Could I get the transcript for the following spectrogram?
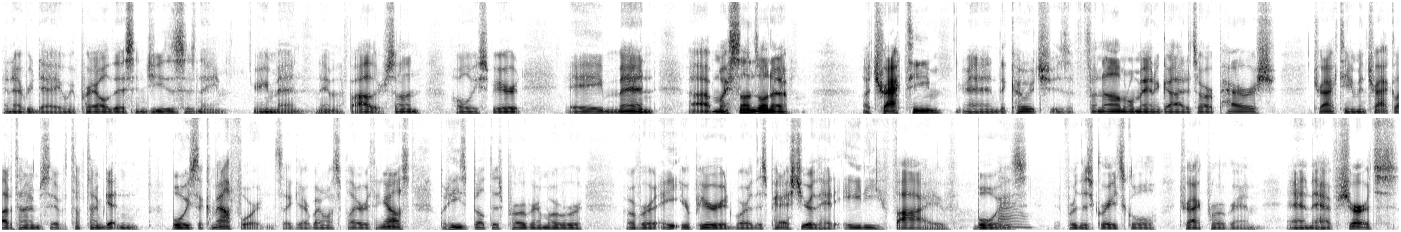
and every day. And we pray all this in Jesus' name. Amen. Name of the Father, Son, Holy Spirit. Amen. Uh, my son's on a, a track team, and the coach is a phenomenal man of God. It's our parish track team. And track, a lot of times, they have a tough time getting boys to come out for it. It's like everybody wants to play everything else, but he's built this program over over an eight year period where this past year they had 85 boys wow. for this grade school track program. And they have shirts,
